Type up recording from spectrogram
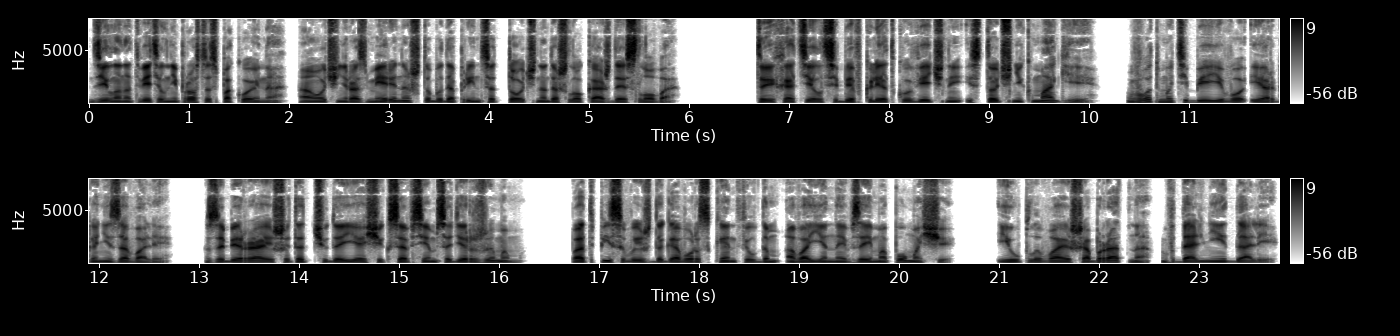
Дилан ответил не просто спокойно, а очень размеренно, чтобы до принца точно дошло каждое слово. «Ты хотел себе в клетку вечный источник магии? Вот мы тебе его и организовали. Забираешь этот чудо-ящик со всем содержимым, подписываешь договор с Кенфилдом о военной взаимопомощи и уплываешь обратно в дальние дали.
